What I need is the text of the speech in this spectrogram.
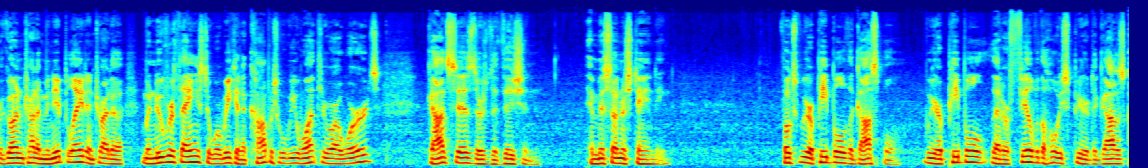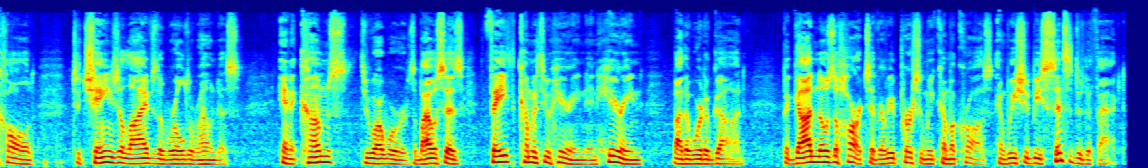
we're going to try to manipulate and try to maneuver things to where we can accomplish what we want through our words. God says there's division and misunderstanding. Folks, we are people of the gospel. We are people that are filled with the Holy Spirit that God has called to change the lives of the world around us. And it comes through our words. The Bible says, faith coming through hearing, and hearing by the word of God. But God knows the hearts of every person we come across, and we should be sensitive to the fact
